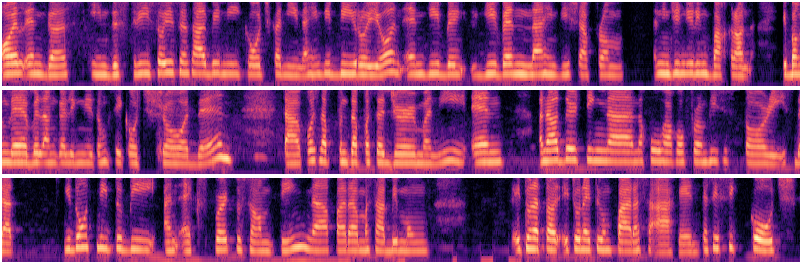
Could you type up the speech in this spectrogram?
oil and gas industry. So yung sinasabi ni Coach kanina, hindi biro yon And given, given na hindi siya from an engineering background, ibang level ang galing nitong si Coach Shoden. Tapos napunta pa sa Germany. And another thing na nakuha ko from his story is that you don't need to be an expert to something na para masabi mong ito na to, ito na ito yung para sa akin. Kasi si coach,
